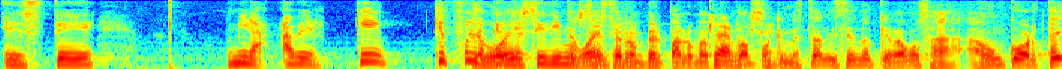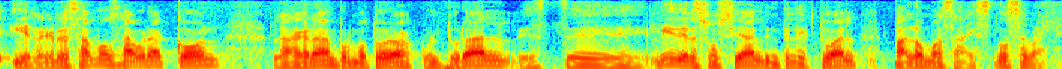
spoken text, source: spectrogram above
Este, mira, a ver, ¿qué, qué fue Te lo que voy, decidimos te voy a hacer? interrumpir, Paloma, Claro perdón, que sí. porque me están diciendo que vamos a, a un corte y regresamos ahora con la gran promotora cultural, este, líder social, intelectual, Paloma Sáenz. No se vayan.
